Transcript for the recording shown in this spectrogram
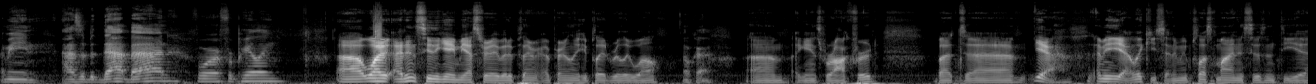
I mean, has it been that bad for for Poehling? Uh, well, I, I didn't see the game yesterday, but appar- apparently he played really well. Okay. um, against Rockford. But uh, yeah, I mean, yeah, like you said, I mean, plus minus isn't the. Uh,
